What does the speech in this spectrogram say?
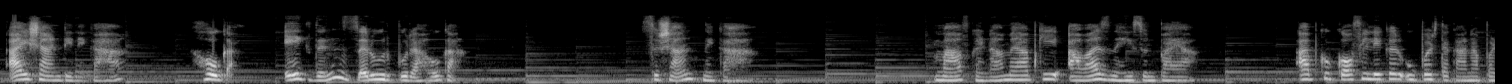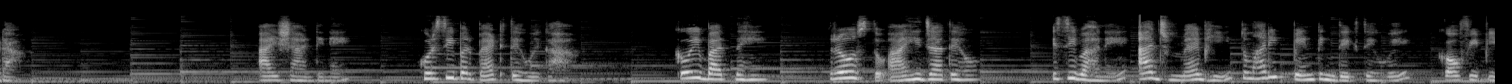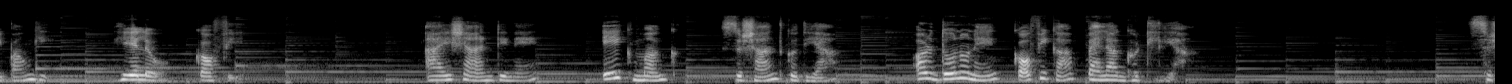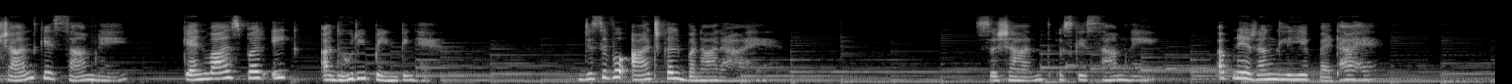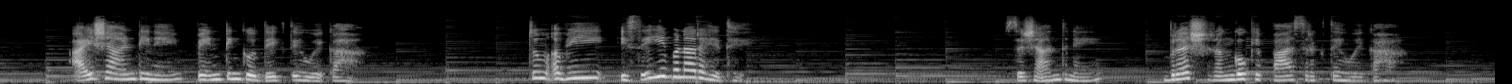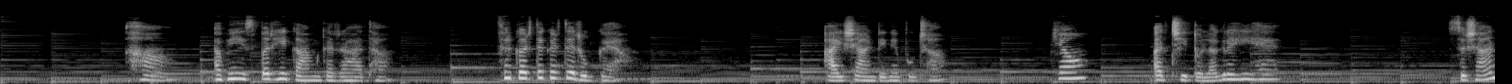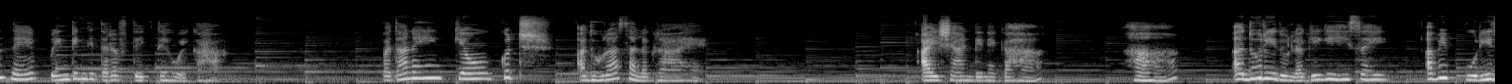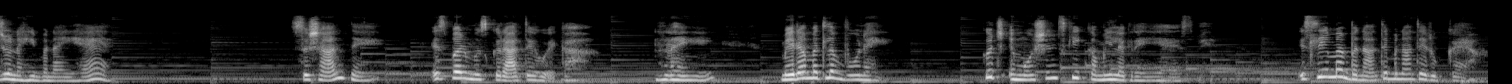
आयशा आंटी ने कहा, होगा, एक दिन ज़रूर पूरा होगा। सुशांत ने कहा, माफ़ करना, मैं आपकी आवाज़ नहीं सुन पाया। आपको कॉफ़ी लेकर ऊपर तक आना पड़ा। आयशा आंटी ने कुर्सी पर बैठते हुए कहा, कोई बात नहीं, रोज तो आ ही जाते हो। इसी बहाने आज मैं भी तुम्हारी पेंटिंग देखते हुए कॉफ़ी पी पाऊँगी। ये लो कॉफ़ी आयशा आंटी ने एक मग सुशांत को दिया और दोनों ने कॉफ़ी का पहला घुट लिया। सुशांत के सामने कैनवास पर एक अधूरी पेंटिंग है, जिसे वो आजकल बना रहा है। सुशांत उसके सामने अपने रंग लिए बैठा है। आयशा आंटी ने पेंटिंग को देखते हुए कहा, तुम अभी इसे ही बना रहे थे? सुशांत ने ब्रश रंगों के पास रखते हुए कहा हाँ अभी इस पर ही काम कर रहा था। फिर करते करते रुक गया। आयशा आंटी ने पूछा, क्यों? अच्छी तो लग रही है? सुशांत ने पेंटिंग की तरफ़ देखते हुए कहा, पता नहीं क्यों कुछ अधूरा सा लग रहा है। आयशा आंटी ने कहा हाँ अधूरी तो लगेगी ही सही। अभी पूरी जो नहीं बनाई है सुशांत ने इस पर मुस्कुराते हुए कहा, नहीं, मेरा मतलब वो नहीं। कुछ इमोशंस की कमी लग रही है इसमें। इसलिए मैं बनाते बनाते रुक गया।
